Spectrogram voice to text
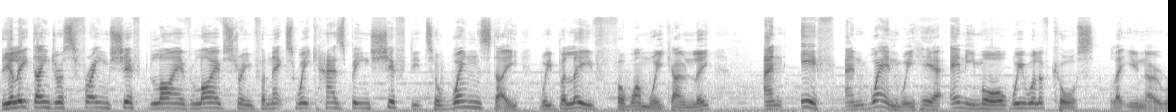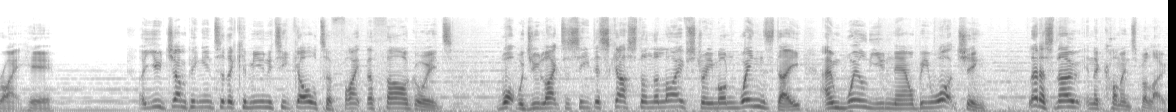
The Elite Dangerous Frameshift live livestream for next week has been shifted to Wednesday we believe for one week only and if and when we hear any more we will of course let you know right here. Are you jumping into the community goal to fight the Thargoids? What would you like to see discussed on the livestream on Wednesday and will you now be watching? Let us know in the comments below.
